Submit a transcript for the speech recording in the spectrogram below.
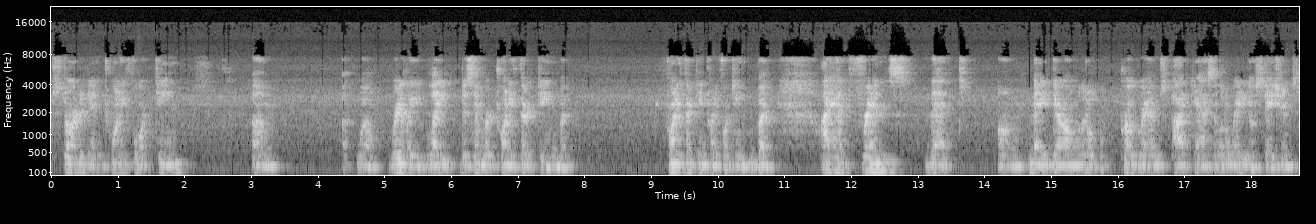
started in 2014. Um, uh, well, really late December 2013, but 2013, 2014. But I had friends that um, made their own little programs, podcasts, and little radio stations.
